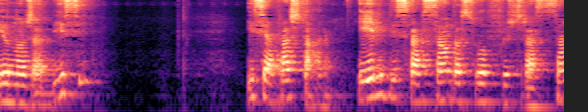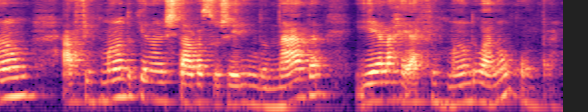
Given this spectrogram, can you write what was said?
Eu não já disse? E se afastaram ele disfarçando a sua frustração, afirmando que não estava sugerindo nada e ela reafirmando a não compra.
